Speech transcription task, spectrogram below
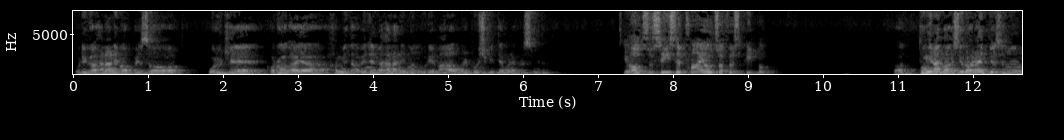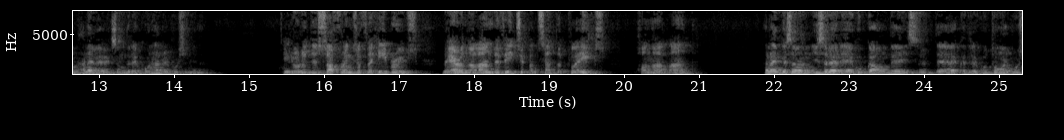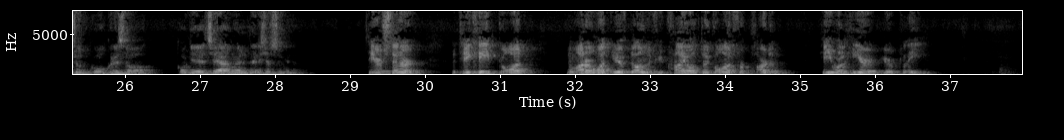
우리가 하나님 앞에서 옳게 걸어가야 합니다. 왜냐하면 하나님은 우리의 마음을 보시기 때문에 그렇습니다. He also sees the trials of his people. 어, 동일한 방식으로 하나님께서는 하나님의 백성들의 고난을 보십니다. He noted the sufferings of the Hebrews there in the land of Egypt and sent the plagues upon that land. 하나님께서는 이스라엘이 애굽 가운데 있을 때 그들의 고통을 보셨고 그래서 거기에 재앙을 내리셨습니다. Dear sinner, take heed, God, no matter what you have done, if you cry unto God for pardon, He will hear your plea.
